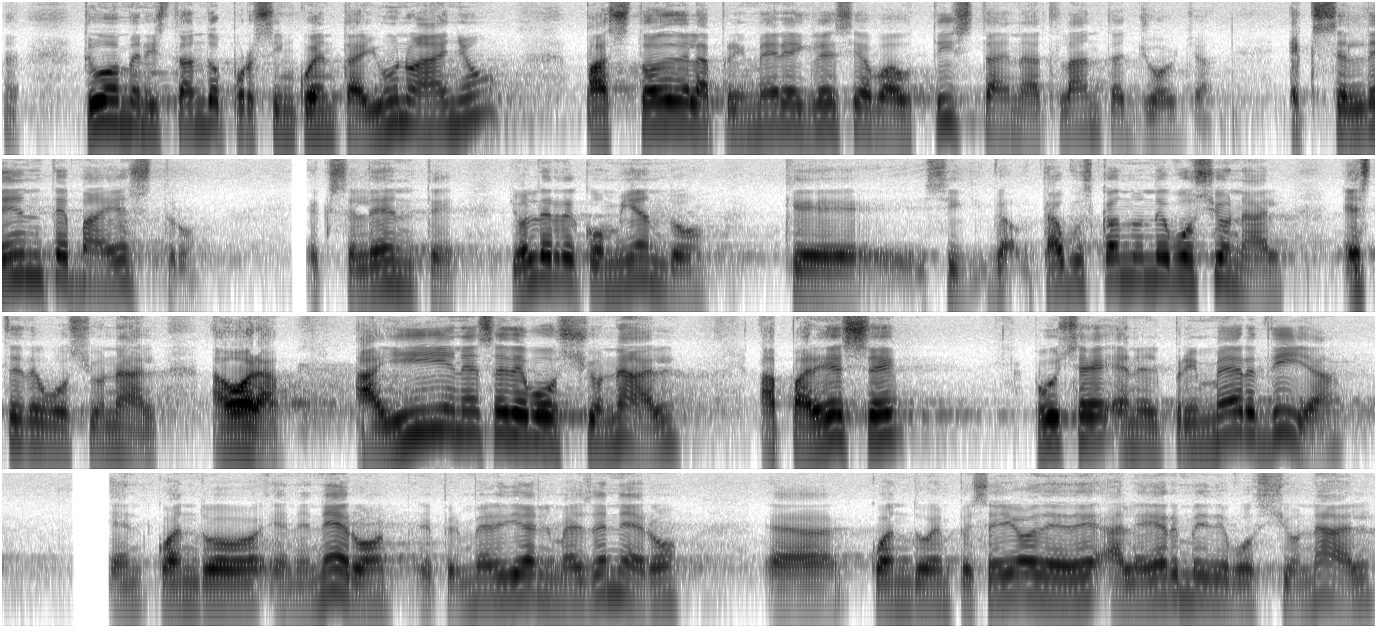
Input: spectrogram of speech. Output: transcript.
Estuvo ministrando por 51 años, pastor de la primera iglesia bautista en Atlanta, Georgia. Excelente maestro, excelente. Yo le recomiendo que si está buscando un devocional, este devocional. Ahora, ahí en ese devocional aparece, puse en el primer día, en, cuando en enero, el primer día del mes de enero, eh, cuando empecé yo a leer mi devocional,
